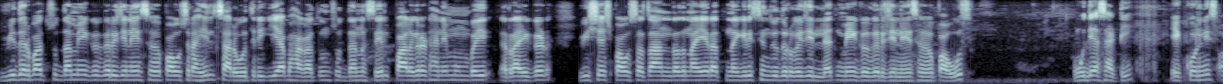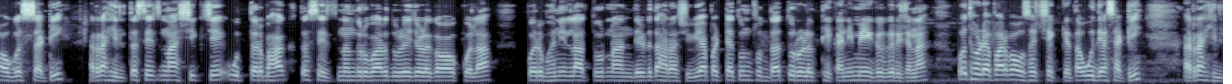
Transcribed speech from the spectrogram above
विदर्भात सुद्धा मेघगर्जनेसह पाऊस राहील सार्वत्रिक या भागातून सुद्धा नसेल. पालघर ठाणे मुंबई रायगड विशेष पावसाचा अंदाज नाही. रत्नागिरी सिंधुदुर्ग जिल्ह्यात मेघगर्जनेसह पाऊस उद्यासाठी एकोणीस ऑगस्टसाठी राहील. तसेच नाशिकचे उत्तर भाग तसेच नंदुरबार धुळे जळगाव अकोला परभणी लातूर नांदेड धाराशिव या पट्ट्यातून सुद्धा तुरळक ठिकाणी मेघगर्जना व थोड्याफार पावसाची शक्यता उद्यासाठी राहील.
